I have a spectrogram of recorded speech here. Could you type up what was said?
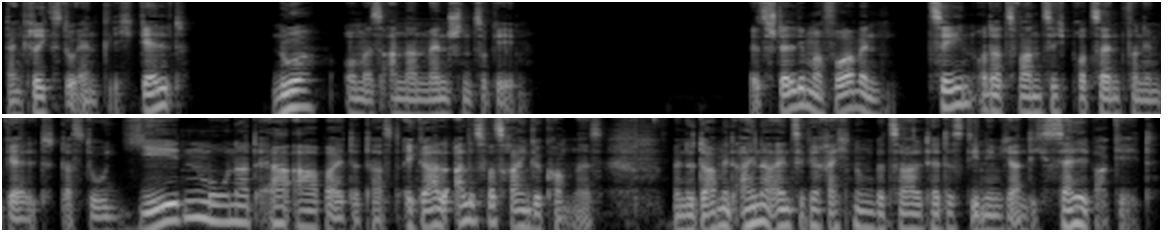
dann kriegst du endlich Geld, nur um es anderen Menschen zu geben. Jetzt stell dir mal vor, wenn 10 oder 20 Prozent von dem Geld, das du jeden Monat erarbeitet hast, egal alles, was reingekommen ist, wenn du damit eine einzige Rechnung bezahlt hättest, die nämlich an dich selber geht.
